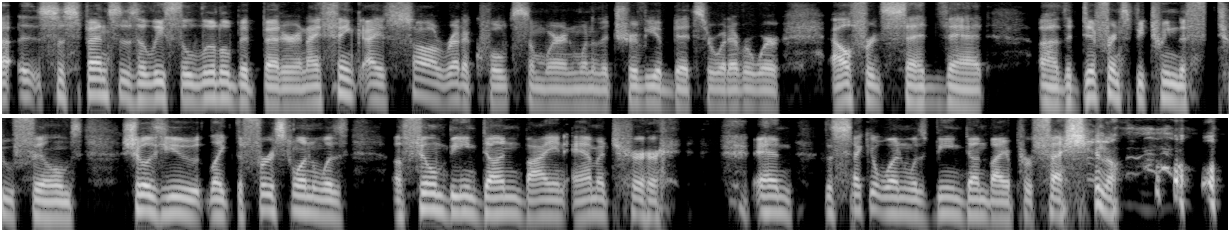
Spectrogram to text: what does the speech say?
Uh, uh, suspense is at least a little bit better, and I think I saw read a quote somewhere in one of the trivia bits or whatever where Alfred said that uh, the difference between the f- two films shows you like the first one was a film being done by an amateur, and the second one was being done by a professional.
